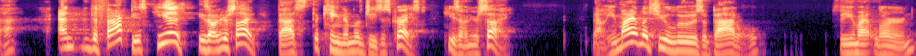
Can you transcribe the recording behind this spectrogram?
Huh? And the fact is, he is. He's on your side. That's the kingdom of Jesus Christ. He's on your side. Now, he might let you lose a battle so you might learn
